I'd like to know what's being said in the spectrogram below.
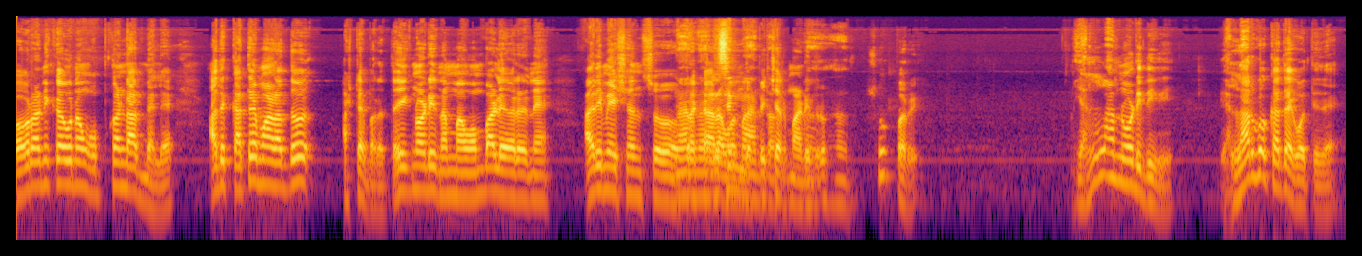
ಪೌರಾಣಿಕವು ನಾವು ಒಪ್ಕೊಂಡಾದ್ಮೇಲೆ ಅದಕ್ಕೆ ಕತೆ ಮಾಡೋದು ಅಷ್ಟೇ ಬರುತ್ತೆ. ಈಗ ನೋಡಿ ನಮ್ಮ ಒಂಬಾಳಿಯವರನ್ನೇ ಅನಿಮೇಷನ್ಸು ಪ್ರಕಾರ. ಪಿಕ್ಚರ್ ಮಾಡಿದರು. ಸೂಪರ್ ಎಲ್ಲ ನೋಡಿದ್ದೀವಿ ಎಲ್ಲರಿಗೂ ಕತೆ ಗೊತ್ತಿದೆ.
